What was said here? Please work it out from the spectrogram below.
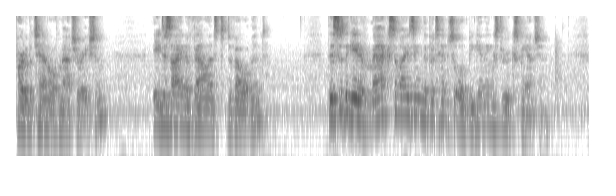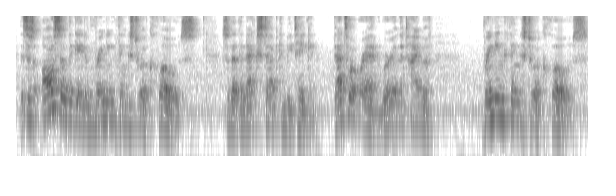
part of the channel of maturation, a design of balanced development. This is the gate of maximizing the potential of beginnings through expansion. This is also the gate of bringing things to a close so that the next step can be taken. That's what we're in. We're in the time of bringing things to a close.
